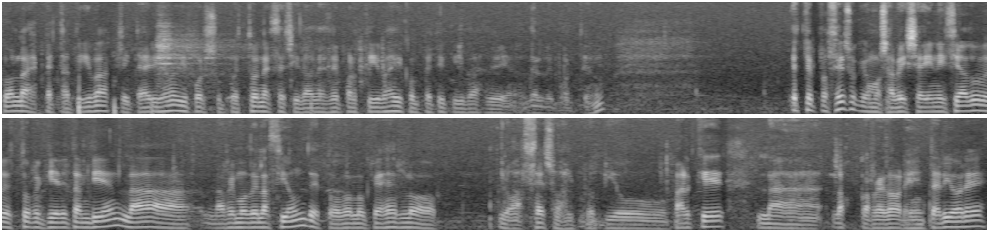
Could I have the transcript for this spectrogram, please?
con las expectativas, criterios y por supuesto necesidades deportivas y competitivas del deporte. Este proceso que como sabéis se ha iniciado, esto requiere también la, la remodelación de todo lo que es los accesos al propio parque, los corredores interiores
